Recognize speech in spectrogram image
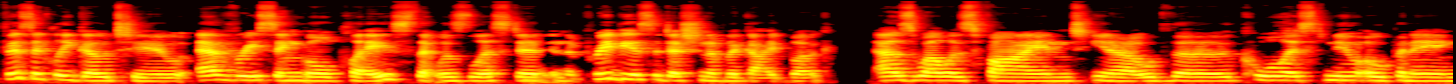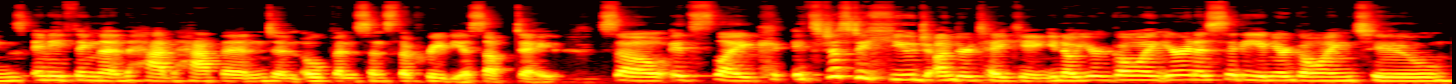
physically go to every single place that was listed in the previous edition of the guidebook as well as find, you know, the coolest new openings, anything that had happened and opened since the previous update. So it's like, it's just a huge undertaking. You know, you're going, you're in a city and you're going to,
